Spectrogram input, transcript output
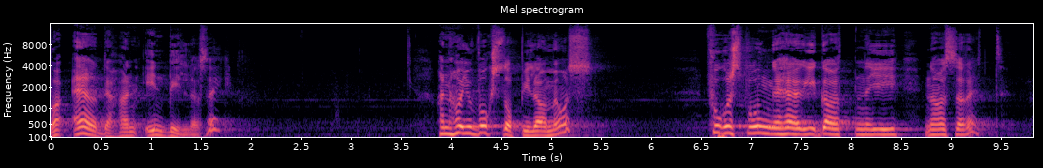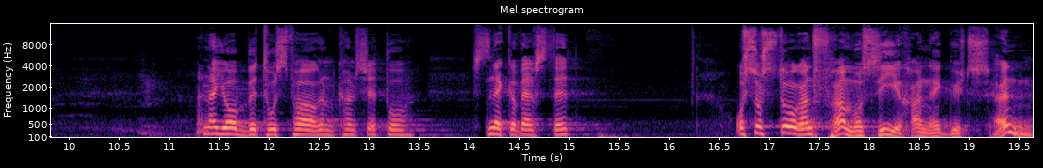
Hva er det han innbiller seg? Han har jo vokst opp i lag med oss, for å sprunge her i gatene i Nasaret. Han har jobbet hos faren, kanskje på snekkerverksted. Og så står han fram og sier han er Guds sønn,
